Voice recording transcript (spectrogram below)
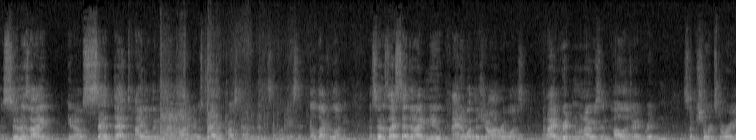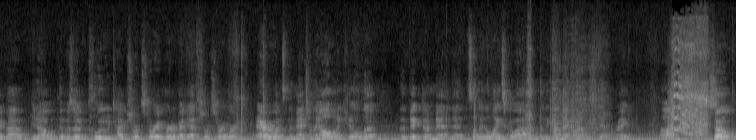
As soon as I, you know, said that title in my mind, I was driving across town to visit somebody, I said, Kill Dr. Lucky. As soon as I said that, I knew kind of what the genre was. And I'd written, when I was in college, I'd written some short story about, you know, there was a clue type short story, murder by death short story, where everyone's in the mansion, they all want to kill the, the victim, and then suddenly the lights go out, and then they come back on and he's dead, right? Um, so,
